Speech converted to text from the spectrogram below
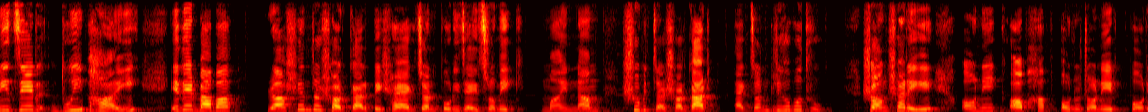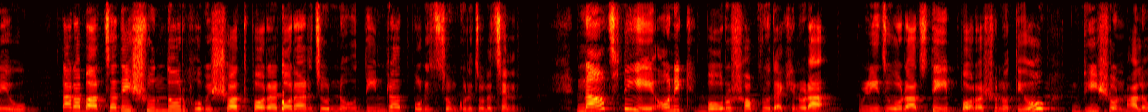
নিজের দুই ভাই, এদের বাবা রাশেন্দ্র সরকার পেশায় একজন পরিযায়ী শ্রমিক। মায়ের নাম সুমিত্রা সরকার, একজন গৃহবধূ। সংসারে অনেক অভাব অনটনের পরেও তারা বাচ্চাদের সুন্দর ভবিষ্যৎ পড়া করার জন্য দিনরাত পরিশ্রম করে চলেছেন। নাচ নিয়ে অনেক বড় স্বপ্ন দেখেন ওরা। রিজু ও রাজদীপ পড়াশুনোতেও ভীষণ ভালো।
